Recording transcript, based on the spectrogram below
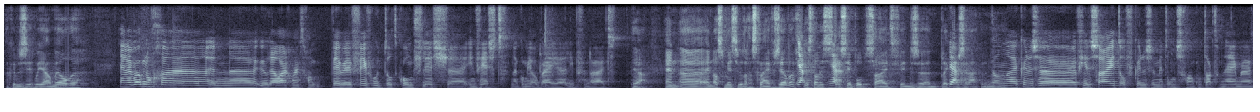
dan kunnen ze zich bij jou melden. En we hebben ook nog een URL aangemaakt, gewoon www.favorite.com slash invest. Dan kom je ook bij uh, Liepfunder uit. Ja, en, uh, en als mensen willen gaan schrijven zelf, ja. dus dan is het ja. simpel op de site, vinden ze een plek ja. waar ze aan kunnen melden. Dan uh, kunnen ze via de site of kunnen ze met ons gewoon contact opnemen.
